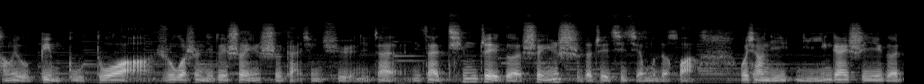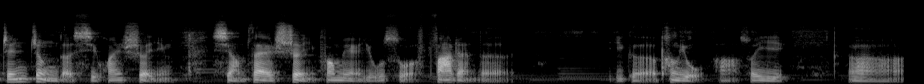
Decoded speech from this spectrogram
朋友并不多啊。如果是你对摄影史感兴趣，你在你在听这个摄影史的这期节目的话，我想你你应该是一个真正的喜欢摄影，想在摄影方面有所发展的一个朋友啊。所以，啊，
